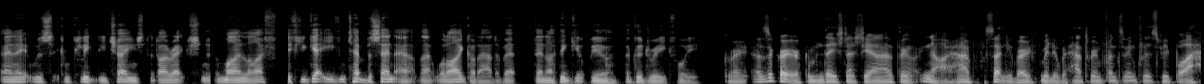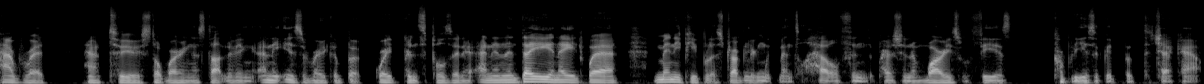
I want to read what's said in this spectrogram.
and it was completely changed the direction of my life. If you get even 10% out of that, what I got out of it, then I think it'll be a, a good read for you. Great. That's a great recommendation, actually. And I think, you know, I have certainly very familiar with how to influence and influence people. I have read how to stop worrying and start living. And it is a very good book, great principles in it. And in a day and age where many people are struggling with mental health and depression and worries and fears, probably is a good book to check out.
